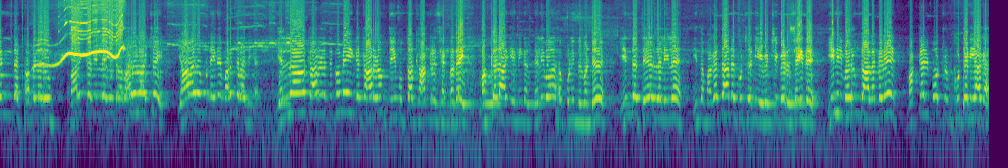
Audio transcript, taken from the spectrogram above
எந்த தமிழரும் மறக்கவில்லை என்ற வரலாற்றை யாரும் நினை மறந்துடாதீங்க. எல்லா காரணத்துக்குமே இங்க காரணம் திமுக காங்கிரஸ் என்பதை மக்களாகிய நீங்கள் தெளிவாக புரிந்து கொண்டு இந்த தேர்தலில இந்த மகத்தான கூட்டணியை வெற்றி பெற செய்து இனி வரும் காலங்களில் மக்கள் போற்றும் கூட்டணியாக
